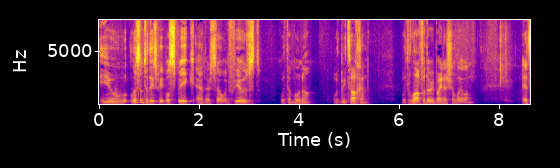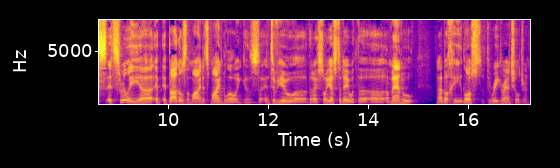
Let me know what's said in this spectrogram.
you listen to these people speak, and they're so infused with Amunah, with Bitachon, with love for the Ribono Shel Olam. It's it's really uh, it, it, boggles the mind. It's mind blowing. This interview uh, that I saw yesterday with the, uh, a man who Nebuch he lost three grandchildren,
